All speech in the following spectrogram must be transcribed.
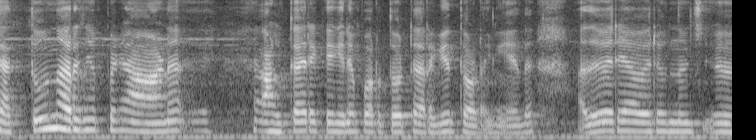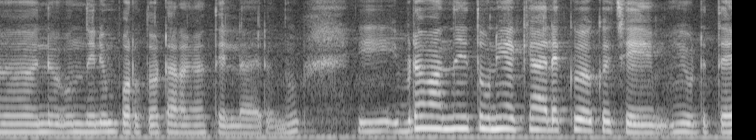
ചത്തു എന്നറിഞ്ഞപ്പോഴാണ് ആൾക്കാരൊക്കെ ഇങ്ങനെ പുറത്തോട്ട് ഇറങ്ങി തുടങ്ങിയത്. അതുവരെ അവരൊന്നും ഒന്നിനും പുറത്തോട്ട് ഇറങ്ങത്തില്ലായിരുന്നു. ഈ ഇവിടെ വന്ന് ഈ തുണിയൊക്കെ അലക്കുകയൊക്കെ ചെയ്യും. ഇവിടുത്തെ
